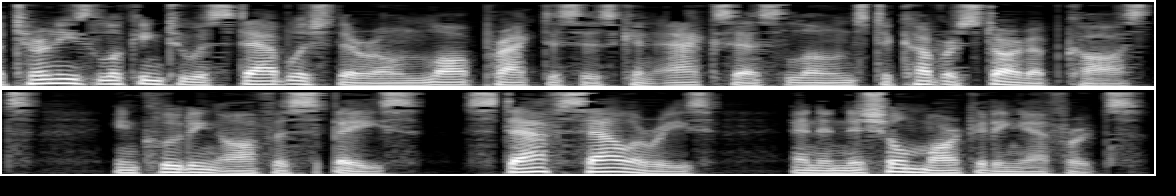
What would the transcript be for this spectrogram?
Attorneys looking to establish their own law practices can access loans to cover startup costs, including office space, staff salaries, and initial marketing efforts.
